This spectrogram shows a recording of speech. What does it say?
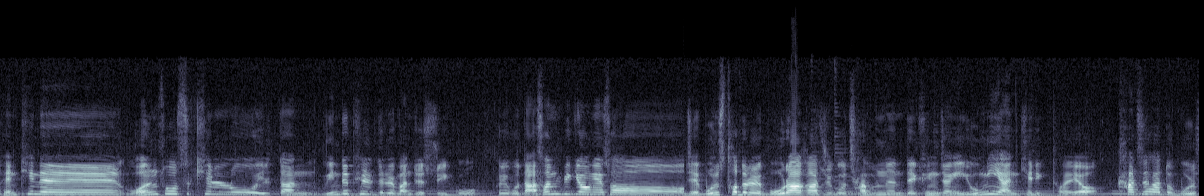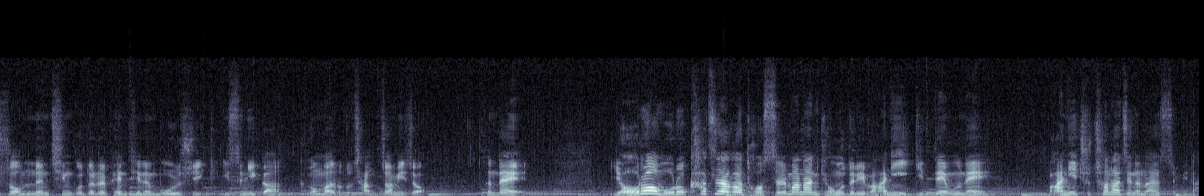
벤티는 원소 스킬로 일단 윈드필드를 만들 수 있고 그리고 나선 비경에서 이제 몬스터들을 몰아가지고 잡는데 굉장히 용이한 캐릭터예요. 카즈하도 모을 수 없는 친구들을 벤티는 모을 수 있, 있으니까 그것만으로도 장점이죠. 근데 여러모로 카즈하가 더 쓸만한 경우들이 많이 있기 때문에 많이 추천하지는 않습니다.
